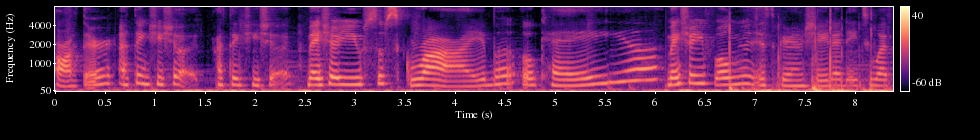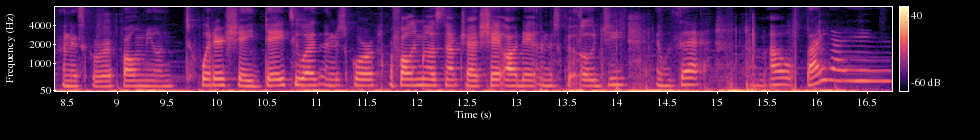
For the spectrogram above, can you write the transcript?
author? I think she should. I think she should. Make sure you subscribe okay? Make sure you follow me on instagram shade at day 2 underscore. Follow me on twitter shade day 2 underscore. Or follow me on snapchat shade all day underscore og and with that i'm out. Bye guys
